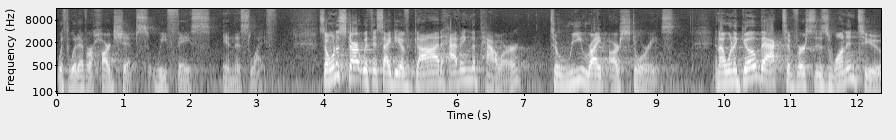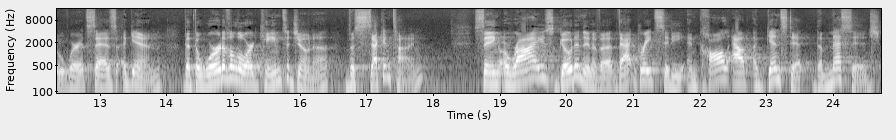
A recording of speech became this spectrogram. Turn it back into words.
with whatever hardships we face in this life. So I want to start with this idea of God having the power to rewrite our stories. And I want to go back to verses 1 and 2, where it says again that the word of the Lord came to Jonah the second time, saying, Arise, go to Nineveh, that great city, and call out against it the message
